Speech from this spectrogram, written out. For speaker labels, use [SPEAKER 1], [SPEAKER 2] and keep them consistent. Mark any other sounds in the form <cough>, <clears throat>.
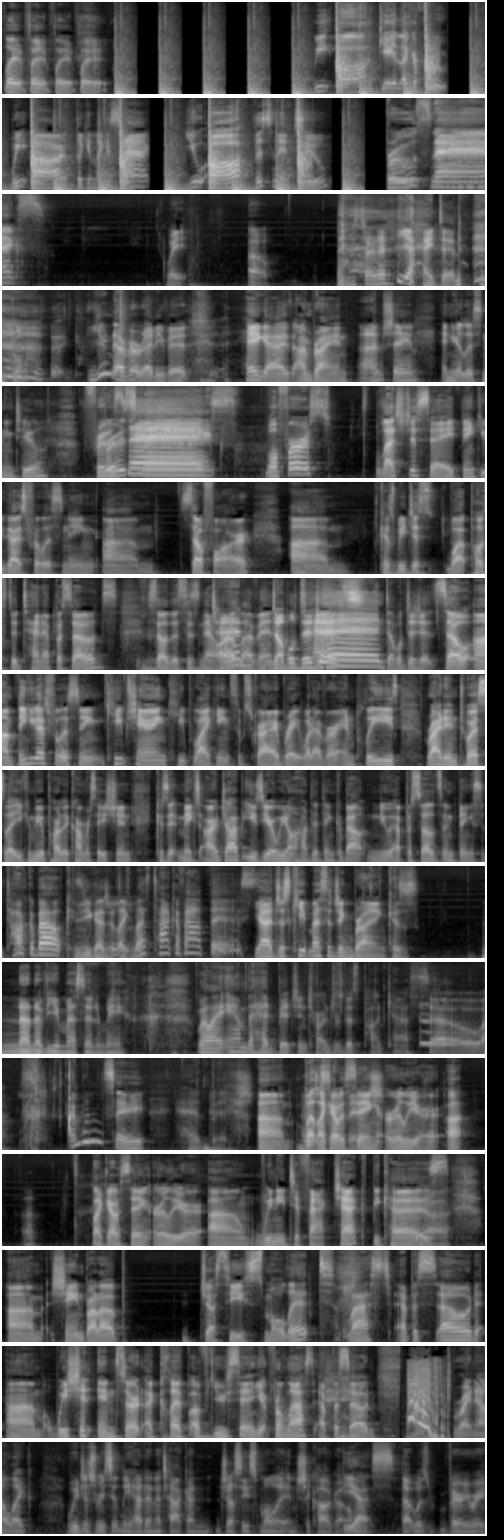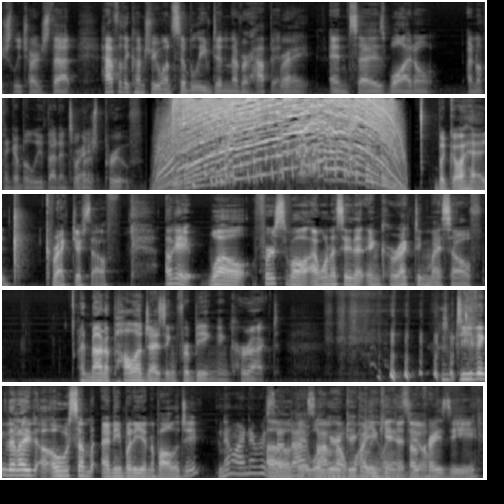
[SPEAKER 1] Play it, play it, play it, play it.
[SPEAKER 2] We are gay like a fruit.
[SPEAKER 3] We are looking like a snack.
[SPEAKER 2] You are
[SPEAKER 3] Listening to.
[SPEAKER 2] fruit snacks.
[SPEAKER 3] Wait. Oh. <laughs> You started?
[SPEAKER 1] Yeah, I did.
[SPEAKER 3] Cool. <laughs>
[SPEAKER 1] You're never ready, bitch. Hey guys, I'm Brian,
[SPEAKER 3] I'm Shane.
[SPEAKER 1] and you're listening to
[SPEAKER 2] Fruit Snacks.
[SPEAKER 1] Well, first, let's just say thank you guys for listening um, so far. Um, because we just what posted 10 episodes so this is now our
[SPEAKER 3] 10?
[SPEAKER 1] 11
[SPEAKER 3] Double digits.
[SPEAKER 1] 10 double digits so um thank you guys for listening keep sharing keep liking subscribe rate whatever and please write into us so that you can be a part of the conversation because it makes our job easier we don't have to think about new episodes and things to talk about because you guys are like let's talk about this
[SPEAKER 3] Yeah, just keep messaging Brian because none of you messaged me. <laughs>
[SPEAKER 1] well i am the head bitch in charge of this podcast so <laughs>
[SPEAKER 3] I wouldn't say head bitch.
[SPEAKER 1] Um, but like I was saying earlier, Uh. Like I was saying earlier, um, we need to fact check because
[SPEAKER 3] Yeah.
[SPEAKER 1] um, Shane brought up Jussie Smollett last episode. Um, we should insert a clip of you saying it from last episode. <laughs>
[SPEAKER 4] right now, like we just recently had an attack on Jussie Smollett in Chicago.
[SPEAKER 1] yes.
[SPEAKER 4] That was very racially charged. That half of the country wants to believe didn't ever happen.
[SPEAKER 1] Right.
[SPEAKER 4] And says, "Well, I don't, I don't think I believe that until
[SPEAKER 1] Right.
[SPEAKER 4] there's proof."
[SPEAKER 1] But go ahead, correct yourself.
[SPEAKER 3] Okay, well, first of all, I want to say that in correcting myself, I'm not apologizing for being incorrect. <laughs> Do you think that I owe some anybody an apology?
[SPEAKER 1] No, I never said
[SPEAKER 3] Oh, okay.
[SPEAKER 1] that. So
[SPEAKER 3] Well,
[SPEAKER 1] I
[SPEAKER 3] you're
[SPEAKER 1] don't know why you
[SPEAKER 3] giggling like I
[SPEAKER 1] so
[SPEAKER 3] do.
[SPEAKER 1] crazy.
